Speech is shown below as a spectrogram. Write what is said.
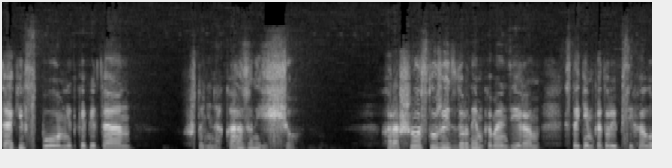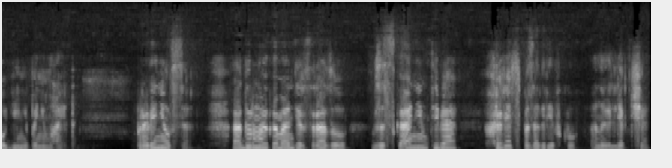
так и вспомнит капитан, что не наказан еще. Хорошо служить с дурным командиром, с таким, который психологии не понимает. Провинился — а дурной командир сразу взысканием тебя хрясь по загривку, оно и легче.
